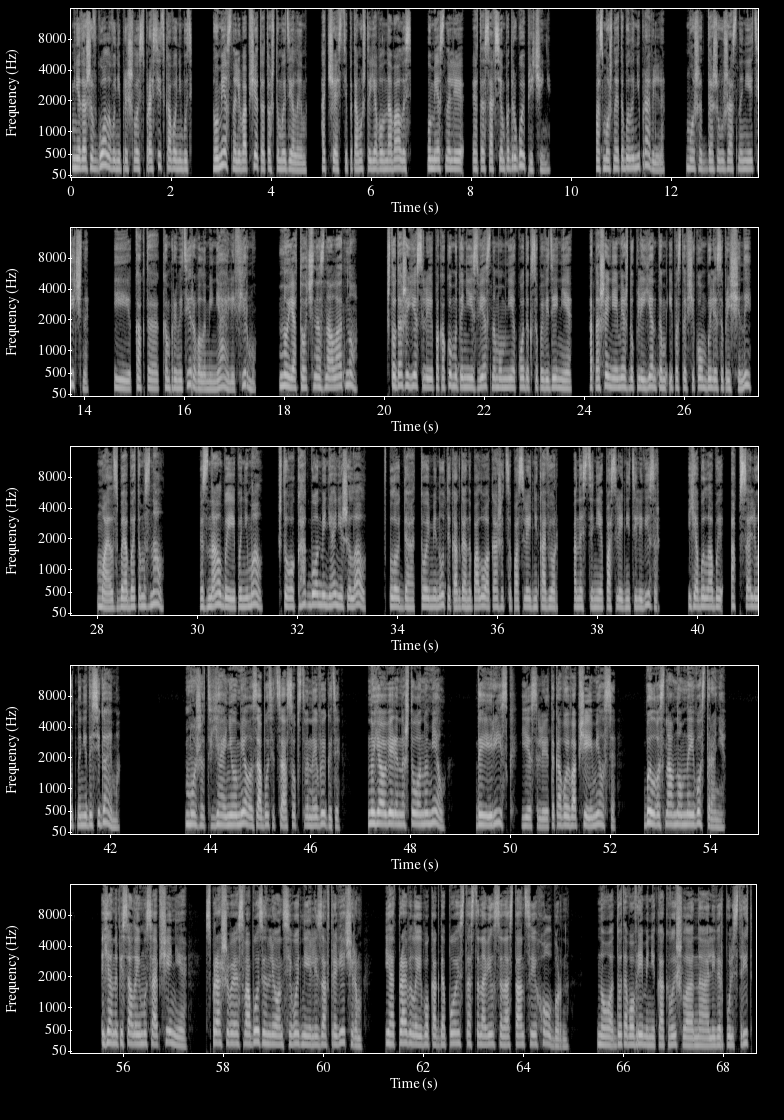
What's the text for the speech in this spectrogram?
Мне даже в голову не пришлось спросить кого-нибудь, уместно ли вообще-то то, что мы делаем, отчасти потому, что я волновалась, уместно ли это совсем по другой причине. Возможно, это было неправильно, может, даже ужасно неэтично, и как-то компрометировало меня или фирму. Но я точно знала одно, что даже если по какому-то неизвестному мне кодексу поведения отношения между клиентом и поставщиком были запрещены, Майлз бы об этом знал. Знал бы и понимал, что как бы он меня ни желал, вплоть до той минуты, когда на полу окажется последний ковер, а на стене последний телевизор, я была бы абсолютно недосягаема. Может, я и не умела заботиться о собственной выгоде, но я уверена, что он умел. Да и риск, если таковой вообще имелся, был в основном на его стороне. Я написала ему сообщение, спрашивая, свободен ли он сегодня или завтра вечером, и отправила его, когда поезд остановился на станции Холборн. Но до того времени, как вышла на Ливерпуль-стрит,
